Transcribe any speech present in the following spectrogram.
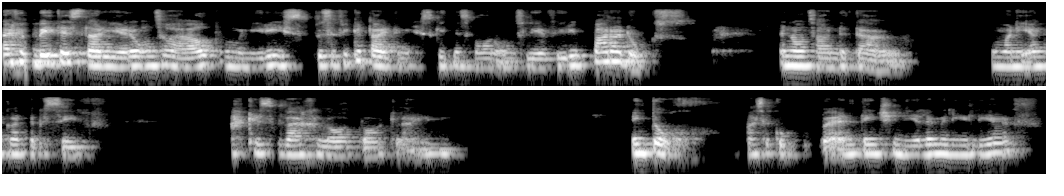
My gebed is dat die Here ons sal help om in hierdie spesifieke tyd in die geskiedenis waarin ons leef, hierdie paradoks in ons hande te hou om aan die een kant te besef ek is weglaatbaar klein. En tog, as ek op 'n intentionele manier leef,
